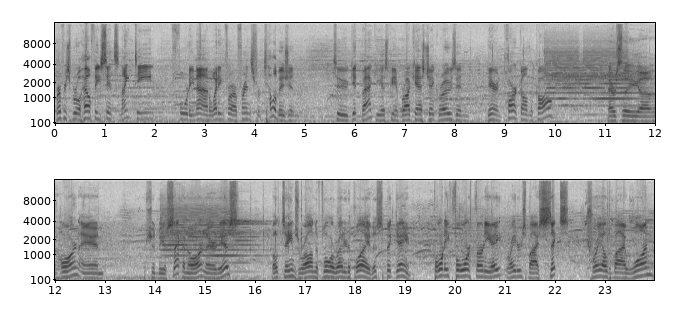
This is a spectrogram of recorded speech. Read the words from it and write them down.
Murfreesboro healthy since 1949. Waiting for our friends for television to get back. ESPN broadcast Jake Rose and Darren Park on the call. There's the uh, horn, and there should be a second horn. There it is. Both teams were on the floor ready to play. This is a big game. 44 38. Raiders by six, trailed by one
